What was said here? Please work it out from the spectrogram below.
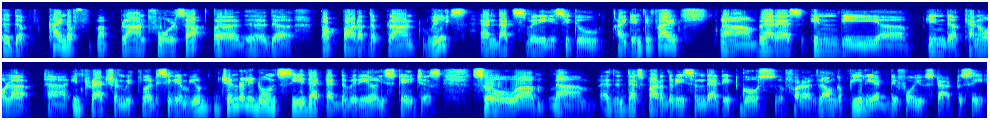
uh, the kind of uh, plant folds up, uh, the, the, top part of the plant wilts, and that's very easy to identify. Um, whereas in the uh, in the canola uh, interaction with verticillium, you generally don't see that at the very early stages. So um, um, that's part of the reason that it goes for a longer period before you start to see.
